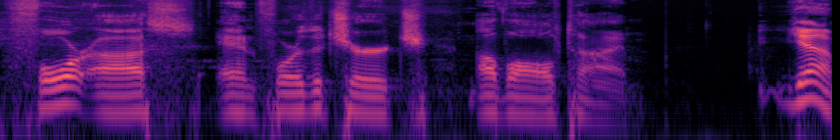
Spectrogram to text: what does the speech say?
for us and for the church of all time. Yeah,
